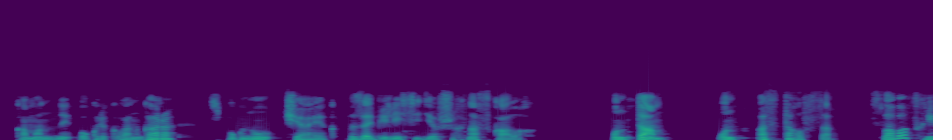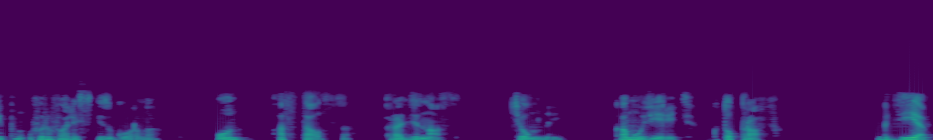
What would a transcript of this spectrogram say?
– командный окрик Вангара спугнул чаек в изобилии сидевших на скалах. «Он там! Он остался!» Слова с хрипом вырывались из горла. «Он остался ради нас! Темный! Кому верить? Кто прав?» «Где?»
